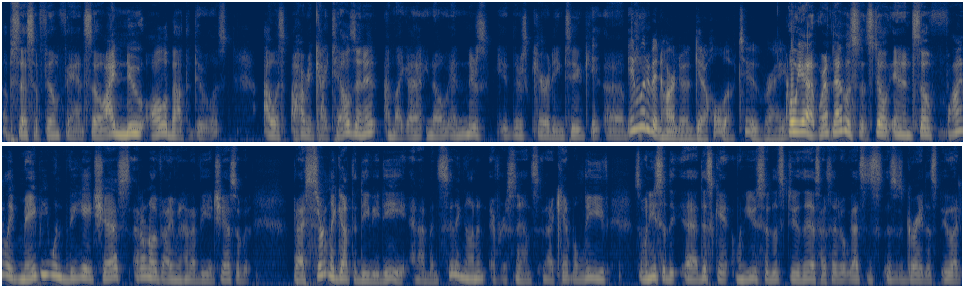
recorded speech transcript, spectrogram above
obsessive film fan. So I knew all about the Duelist. I was Harvey Keitel's in it. I'm like, uh, you know, and there's there's Carradine too. Uh, It would have been hard to get a hold of too, right? Oh yeah, that was still, and so finally, maybe when VHS, I don't know if I even had a VHS of it, but I certainly got the DVD, and I've been sitting on it ever since, and I can't believe. So when you said the, uh, this game, when you said let's do this, I said oh, that's this is great, let's do it.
